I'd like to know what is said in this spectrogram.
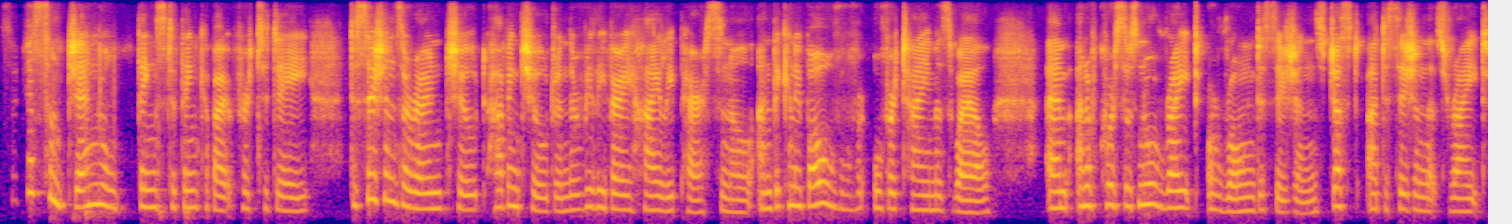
So just some general things to think about for today. Decisions around child, having children, they're really very highly personal and they can evolve over, over time as well. Um, and of course, there's no right or wrong decisions, just a decision that's right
